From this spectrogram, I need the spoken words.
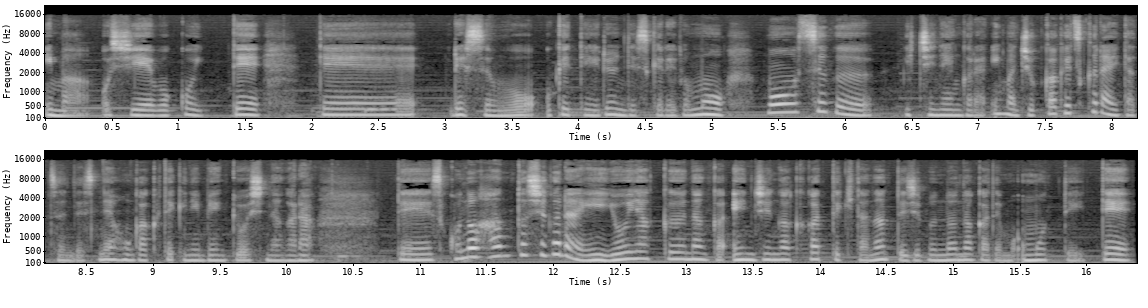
今教えをこいてでレッスンを受けているんですけれどももうすぐ1年ぐらい今10ヶ月くらい経つんですね本格的に勉強しながら。でこの半年ぐらいようやくなんかエンジンがかかってきたなって自分の中でも思っていて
